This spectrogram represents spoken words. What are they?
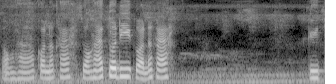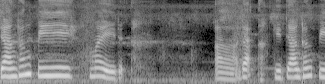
สองหาก่อนนะคะสองหาตัวดีก่อนนะคะกีดยางทั้งปีไม่อ่าดะกีดยางทั้งปี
